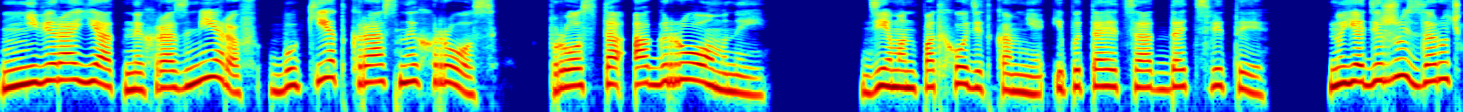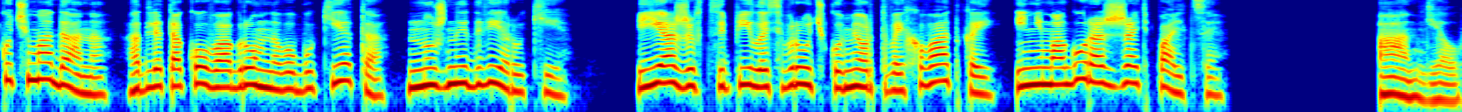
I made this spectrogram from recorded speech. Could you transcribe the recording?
невероятных размеров букет красных роз, просто огромный. Демон подходит ко мне и пытается отдать цветы, но я держусь за ручку чемодана, а для такого огромного букета нужны две руки. Я же вцепилась в ручку мертвой хваткой и не могу разжать пальцы. «Ангел»,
